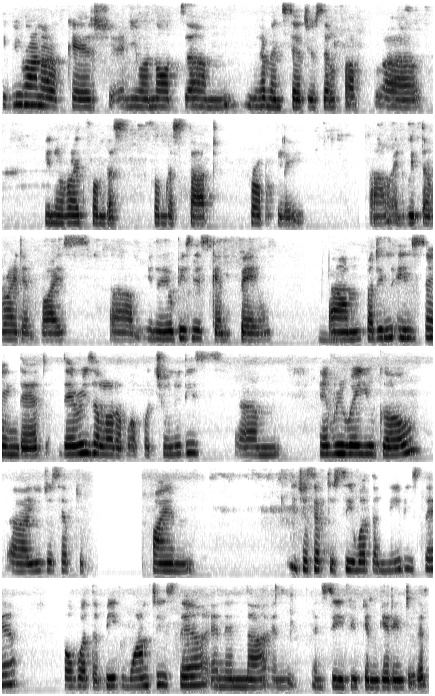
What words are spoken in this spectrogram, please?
If you run out of cash and you are not, um, you haven't set yourself up, uh, you know, right from the from the start properly, uh, and with the right advice, um, you know, your business can fail. Mm-hmm. Um, but in, in saying that, there is a lot of opportunities. Um, everywhere you go, uh, you just have to find, you just have to see what the need is there or what the big want is there, and then uh, and and see if you can get into that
